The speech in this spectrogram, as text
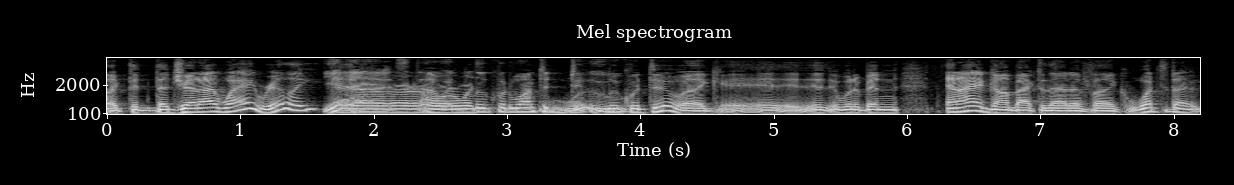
like the, the Jedi way, really. Yeah, it's not what Luke would want to do. Luke would do. Like it, it, it would have been, and I had gone back to that of like, what did I,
